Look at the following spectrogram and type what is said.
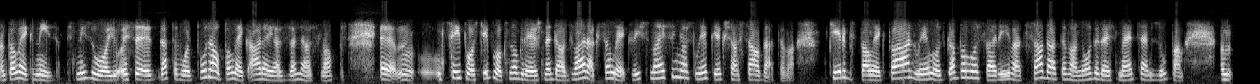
man paliek mīza. Es mizoju, es e, gatavoju puravu, paliek ārējās zaļās lapas. Cīpos ķiploks nogriež nedaudz vairāk, saliek visu maisiņos, liek iekšā saldātavā. Čirbis paliek pāri lielos gabalos vai rīvēts sādātavā noderēs mērcēm zupām. Um,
